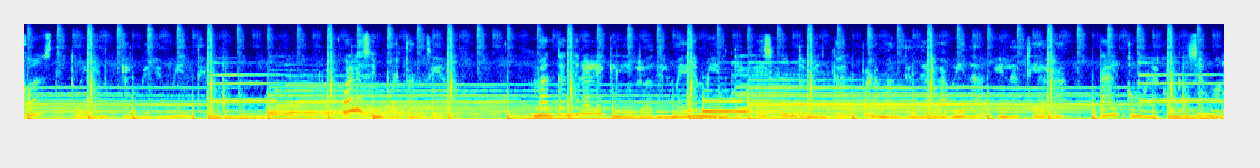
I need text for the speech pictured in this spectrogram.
constituyen el medio ambiente. ¿Cuál es su importancia? Mantener el equilibrio del medio ambiente es fundamental para mantener la vida en la Tierra tal como la conocemos.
